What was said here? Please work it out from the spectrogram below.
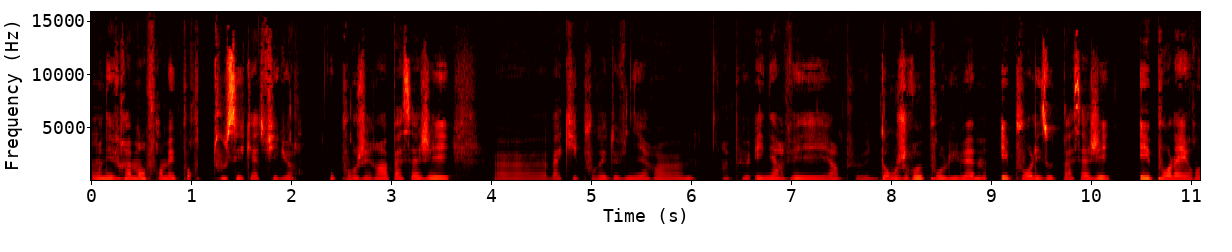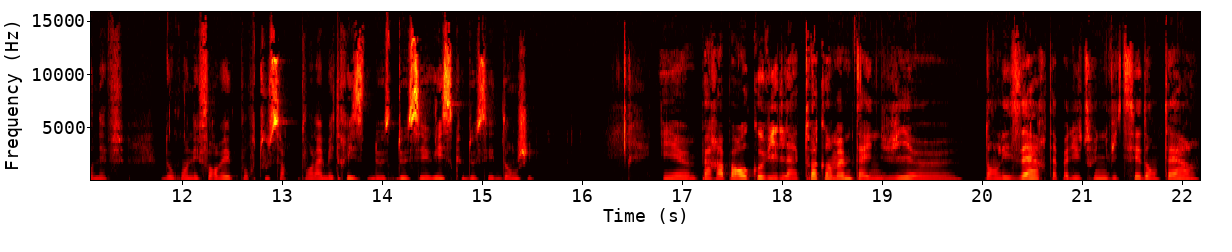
on est vraiment formé pour tous ces cas de figure. Ou pour gérer un passager euh, bah, qui pourrait devenir un peu énervé, un peu dangereux pour lui-même et pour les autres passagers et pour l'aéronef. Donc on est formé pour tout ça, pour la maîtrise de, de ces risques, de ces dangers. Et par rapport au Covid, là, toi quand même, tu as une vie dans les airs, tu pas du tout une vie de sédentaire.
